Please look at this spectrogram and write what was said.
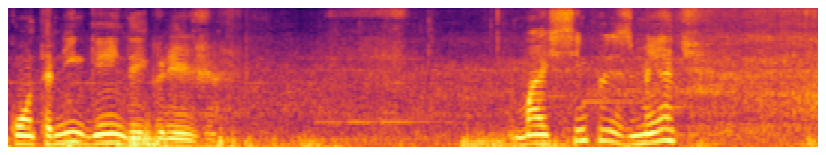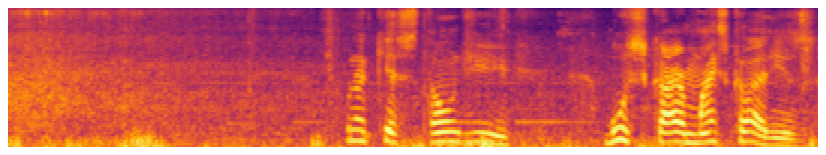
contra ninguém da igreja mas simplesmente por uma questão de buscar mais clareza.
